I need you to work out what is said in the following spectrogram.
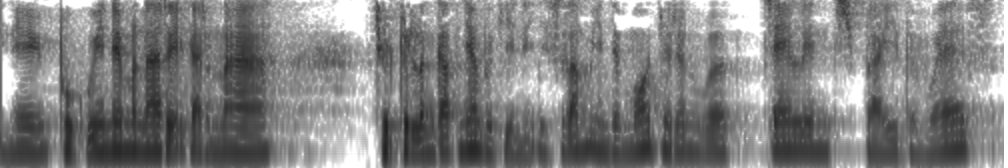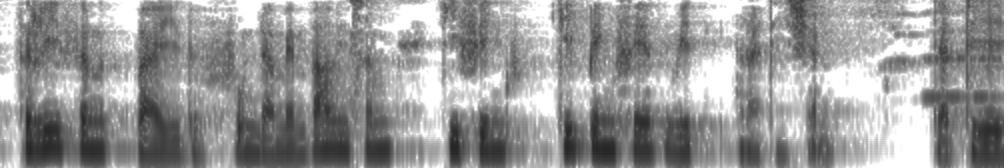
Ini buku ini menarik karena judul lengkapnya begini. Islam in the Modern World Challenged by the West, Threatened by the Fundamentalism, Giving keeping faith with tradition. Jadi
